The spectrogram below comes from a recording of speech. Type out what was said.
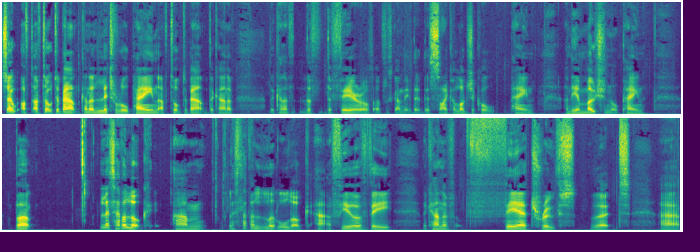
So I've, I've talked about kind of literal pain. I've talked about the kind of the kind of the the fear of, of the, the psychological pain and the emotional pain. But let's have a look. Um, let's have a little look at a few of the the kind of fear truths that uh,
